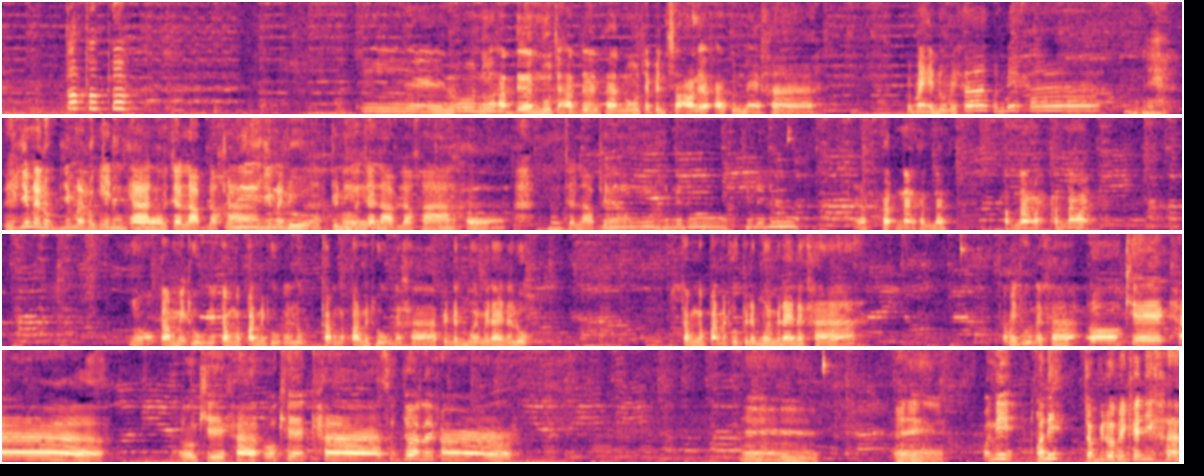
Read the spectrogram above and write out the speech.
ปึ๊บปึ๊บปึ๊บหนูหนูหัดเดินหนูจะหัดเดินค่ะหนูจะเป็นสาวแล้วค่ะคุณแม่ค่ะ คุณแม่เห็นหนูไหมคะ คุณแม่ค่ะหนูยิ้มหน่อยลูกยิ้มหน่อยลูกกินจูค่ะหนูจะหลับแล้วจูค่ะนี่ยิ้มหน่อยลูกจูหนูนี่จะหลับแล้วค่ะจูนี่ค่ะหนูจะหลับจูแล้วนี่ยิ้มหน่อยลูกยิ้มหน่อยลูกอะหัดนั่งหัดนั่งหัดนั่งไว้หัดนั่งไว้โอ้กำไม่ถูกเนี่ยกำกำปั้นไม่ถูกนะลูกกำกำปั้นไม่ถูกนะคะ เป็นนักมวยไม่ได้นะลูกกำกำปั้นไม่ถูกเป็นนักมวยไม่ได้นะคะกำไม่ถูกนะคะ โอเคค่ะโอ เคค่ะ โอเคค่ะ สุดยอดเลยค่ะนี่เออวันนี้วันนี้จบวิดีโอเพียงแค่นี้ค่ะ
